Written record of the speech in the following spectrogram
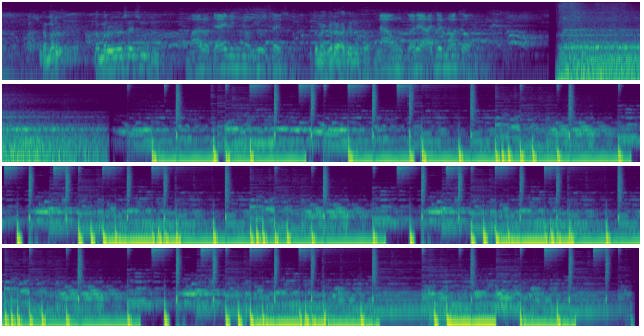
તમારો તમારો વ્યવસાય શું છે? મારો ડાઇવિંગનો વ્યવસાય છે. તમે ઘરે હાજર નહોતા? ના હું ઘરે હાજર નહોતો.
